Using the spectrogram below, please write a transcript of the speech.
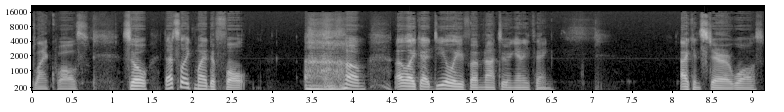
blank walls? So that's like my default. um, I like ideally if I'm not doing anything, I can stare at walls.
